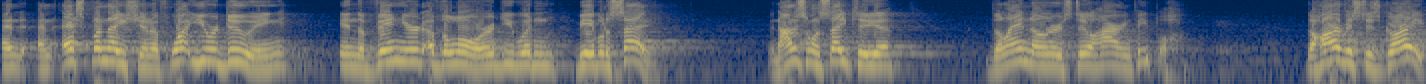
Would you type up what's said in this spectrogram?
an, an explanation of what you are doing in the vineyard of the Lord, you wouldn't be able to say. And I just want to say to you, the landowner is still hiring people. The harvest is great,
